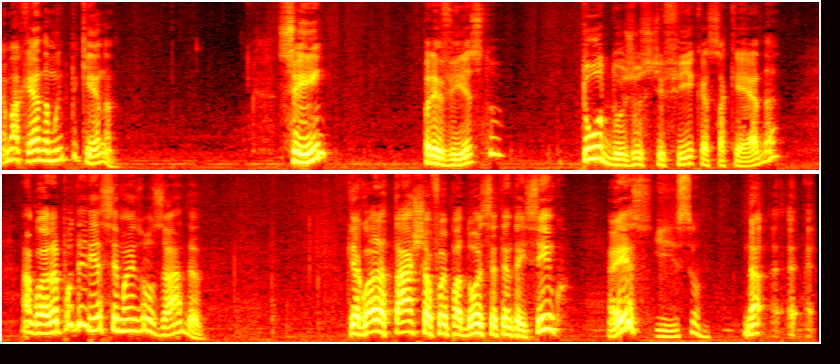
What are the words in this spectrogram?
É uma queda muito pequena. Sim, previsto, tudo justifica essa queda. Agora poderia ser mais ousada. Que agora a taxa foi para 12,75? É isso? Isso. Não, é, é,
